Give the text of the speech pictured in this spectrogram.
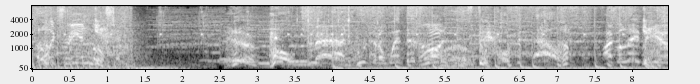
Poetry in motion. Oh man, who's gonna win this one? It's too close to tell. I believe in you.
